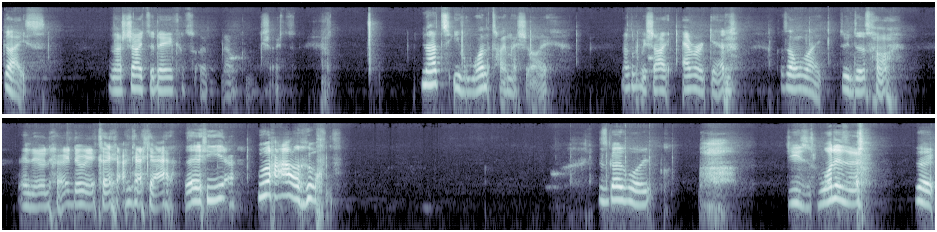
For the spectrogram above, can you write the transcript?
Guys, I'm not shy today because I'm never to be shy. Not even one time I shy. I'm Not to be shy ever again. Because I'm like, do this, huh? And then I do it. yeah. Wow. This guy's like, Jesus, what is it? Like,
